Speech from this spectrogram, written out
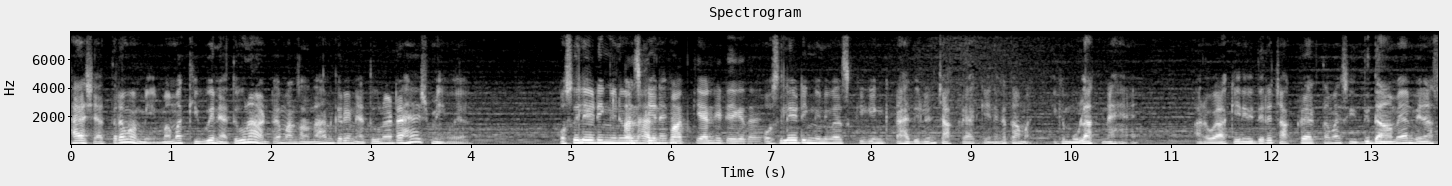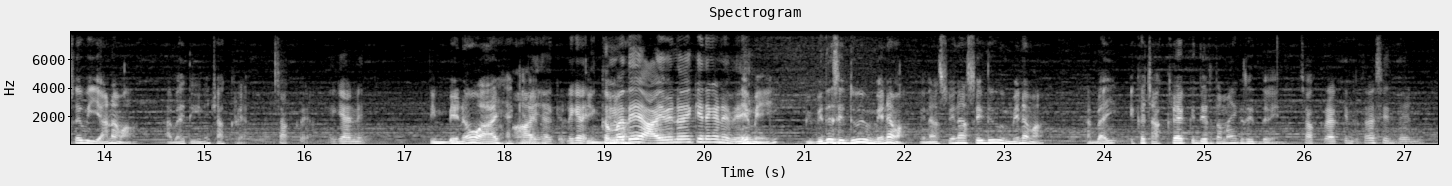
හැෂ ඇතරම මේ මම කිව්වේ නැතිවුණට මන් සඳහන් කරේ නැතිවුණට හැශ්මි ඔය ඔසිලේටිං නිවස් කියන මත් කියන්න හිටේකත ඔසිලේටිං නිවස්කින් පැදිලින් චක්‍රයක් කියනක තමයි. එක මුලක් නැහැ. අරවා කියන විදිර චක්‍රයක් තමයි සිද්ධි දාමයන් වෙනස්ව වී යනවා. හැබැයි තියෙන චක්‍රය චක්‍රය එකන්නේ පිම්බෙනවා ආය එකමදේ ආය වෙනය කෙනගෙන වේ මේ විවිධ සිදුවම් වෙනවා. වෙනස් වෙනස් සිදුවම් වෙනවා. හැබැයි එක චක්‍රයක් ඉදිර තමයි සිද්ධවෙන් චක්‍රයක් ඉදිර සිද්ධවෙන්නේ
